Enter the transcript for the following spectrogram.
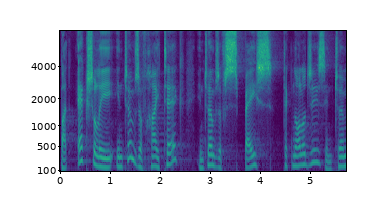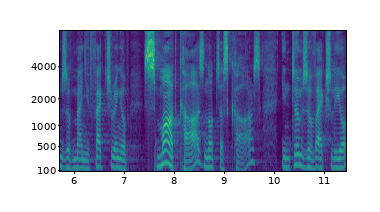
But actually, in terms of high tech, in terms of space technologies, in terms of manufacturing of smart cars, not just cars, in terms of actually uh,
